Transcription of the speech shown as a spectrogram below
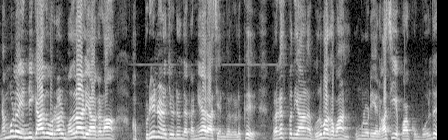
நம்மளும் என்னைக்காவது ஒரு நாள் முதலாளி ஆகலாம் அப்படின்னு நினச்சிக்கிட்டு இருந்த கன்னியா ராசி என்பவர்களுக்கு பிரகஸ்பதியான குரு பகவான் உங்களுடைய ராசியை பார்க்கும்பொழுது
